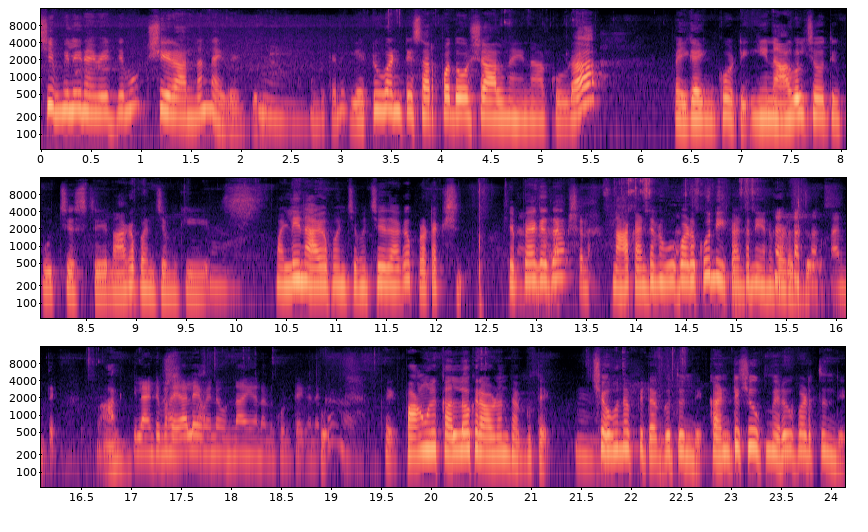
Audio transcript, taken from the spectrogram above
చిమ్మిలి నైవేద్యము క్షీరాన్నం నైవేద్యం అందుకని ఎటువంటి సర్పదోషాలనైనా కూడా పైగా ఇంకోటి ఈ నాగుల చవితికి పూజ చేస్తే నాగపంచమికి మళ్ళీ నాగపంచమి వచ్చేదాకా ప్రొటెక్షన్. చెప్పా కదా నాకంట నువ్వు పడకు నీకంట నేను పడద్దు. అంతే. ఇలాంటి భయాలు ఏమైనా ఉన్నాయి అని అనుకుంటే గనక? పాములు కల్లోకి రావడం తగ్గుతాయి. చెవు నొప్పి తగ్గుతుంది కంటి చూపు మెరుగుపడుతుంది.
